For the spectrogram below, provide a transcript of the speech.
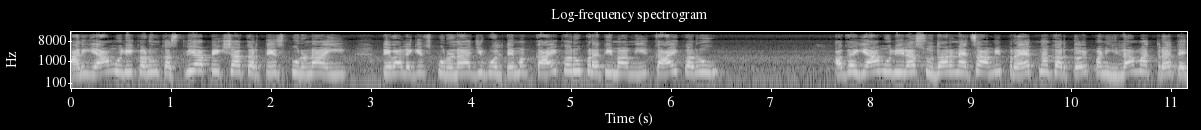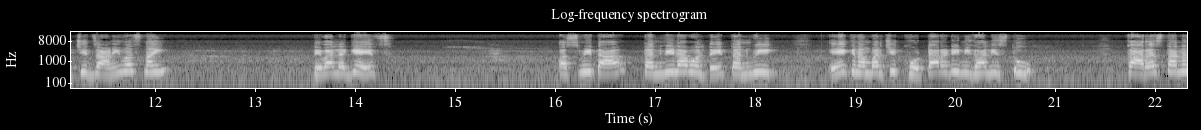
आणि या मुलीकडून कसली अपेक्षा करतेस पूर्णा आई तेव्हा लगेच पूर्णाजी बोलते मग काय करू प्रतिमा मी? काय करू? अगं या मुलीला सुधारण्याचा आम्ही प्रयत्न करतोय पण हिला मात्र त्याची जाणीवच नाही. तेव्हा लगेच अस्मिता तन्वीला बोलते तन्वी एक नंबरची खोटारडी निघालीस तू. कारस्थानं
